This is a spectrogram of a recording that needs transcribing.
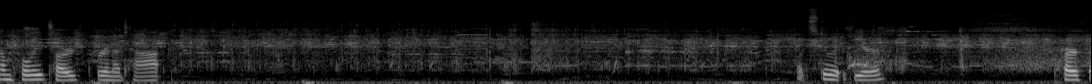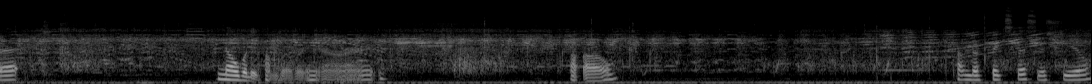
I'm fully charged for an attack. Let's do it here. Perfect. Nobody comes over here, right? Uh-oh. Time to fix this issue.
